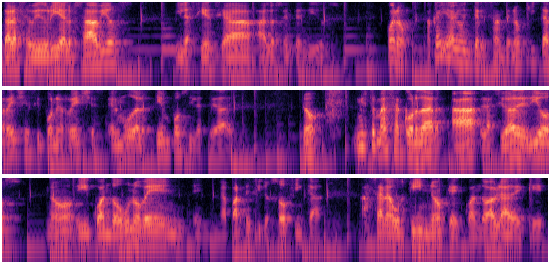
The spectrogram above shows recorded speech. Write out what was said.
Da la sabiduría a los sabios y la ciencia a los entendidos. Bueno, acá hay algo interesante, ¿no? Quita reyes y pone reyes. Él muda los tiempos y las edades, ¿no? Y esto me hace acordar a la ciudad de Dios, ¿no? Y cuando uno ve en, la parte filosófica a San Agustín, ¿no? Que cuando habla de que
